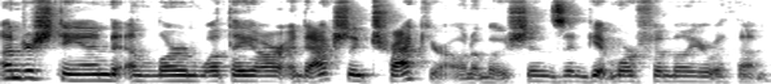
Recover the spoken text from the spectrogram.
understand and learn what they are and actually track your own emotions and get more familiar with them.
